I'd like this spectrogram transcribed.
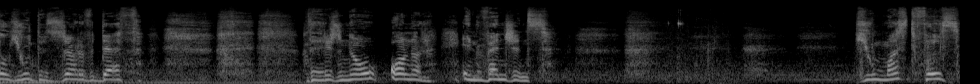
Though you deserve death, there is no honor in vengeance. You must face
